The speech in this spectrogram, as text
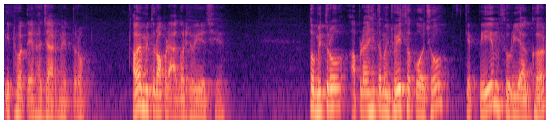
ઇઠોતેર હજાર મિત્રો. હવે મિત્રો, આપણે આગળ જોઈએ છીએ. તો મિત્રો, આપણે અહીં તમે જોઈ શકો છો કે પીએમ સૂર્યાઘર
